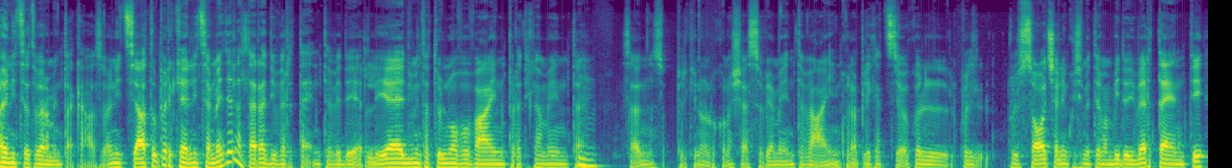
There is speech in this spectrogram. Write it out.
Ho iniziato veramente a caso. Ho iniziato perché inizialmente in realtà era divertente vederli. È diventato il nuovo Vine praticamente. Mm. Non so, per chi non lo conoscesse, ovviamente Vine, quell'applicazione, quel, quel- quel social in cui si mettevano video divertenti.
